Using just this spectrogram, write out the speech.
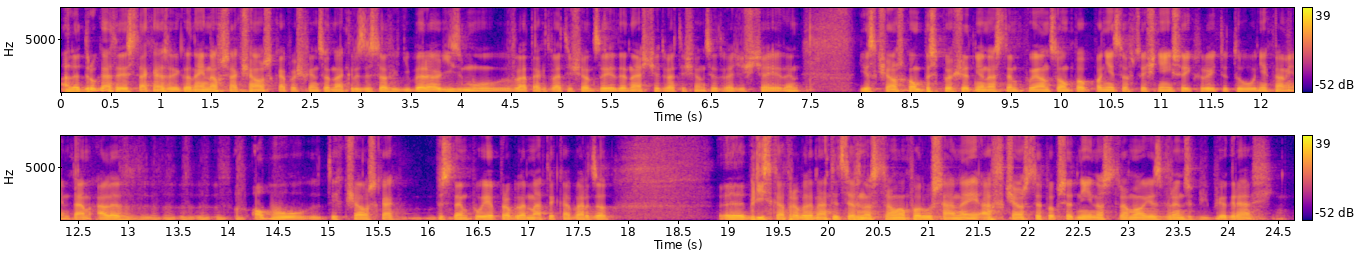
Ale druga to jest taka, że jego najnowsza książka poświęcona kryzysowi liberalizmu w latach 2011-2021 jest książką bezpośrednio następującą po, po nieco wcześniejszej, której tytułu nie pamiętam, ale w, w, w obu tych książkach występuje problematyka bardzo bliska problematyce w Nostromo poruszanej, a w książce poprzedniej Nostromo jest wręcz w bibliografii.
